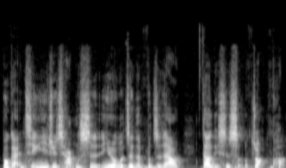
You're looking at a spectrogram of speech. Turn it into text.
不敢轻易去尝试，因为我真的不知道到底是什么状况。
